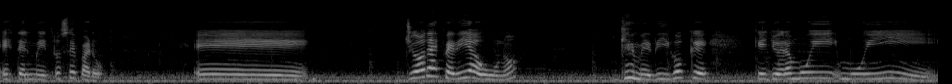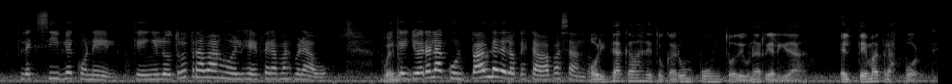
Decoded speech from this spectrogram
Este, el metro se paró. Eh, yo despedí a uno que me dijo que, que yo era muy, muy flexible con él, que en el otro trabajo el jefe era más bravo, y que yo era la culpable de lo que estaba pasando. Ahorita acabas de tocar un punto de una realidad, el tema transporte.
